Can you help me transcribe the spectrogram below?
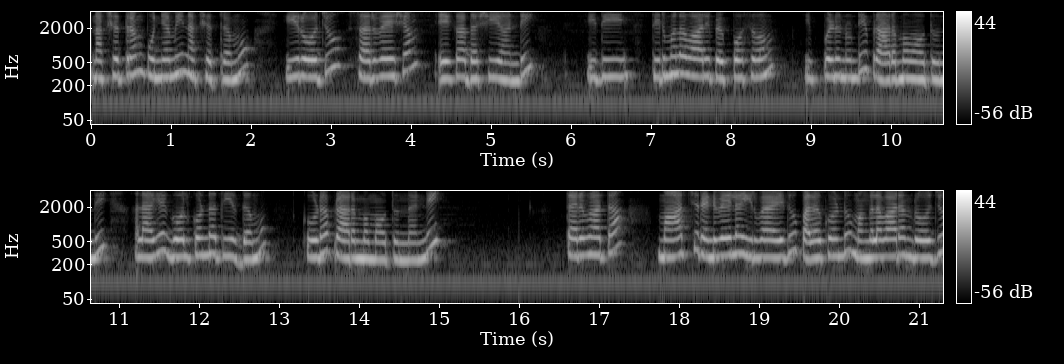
నక్షత్రం పుణ్యమి నక్షత్రము ఈరోజు సర్వేశం ఏకాదశి అండి. ఇది తిరుమల వారి పెప్పోత్సవం ఇప్పటి నుండి ప్రారంభమవుతుంది. అలాగే గోల్కొండ తీర్థము కూడా ప్రారంభమవుతుందండి. తర్వాత మార్చ్ రెండు వేల ఇరవై ఐదు పదకొండు మంగళవారం రోజు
